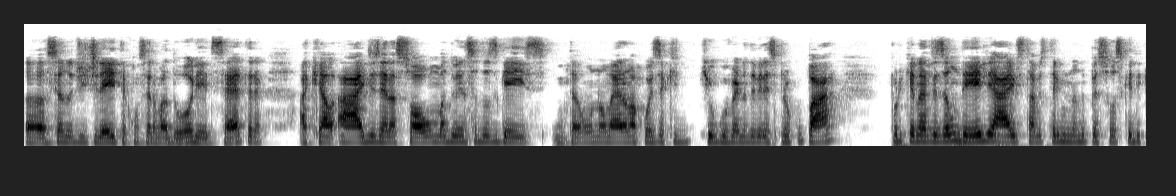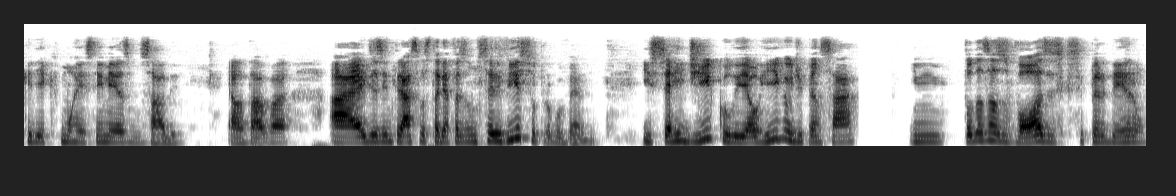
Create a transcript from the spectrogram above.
uh, sendo de direita, conservador e etc., aquela, a AIDS era só uma doença dos gays. Então não era uma coisa que, que o governo deveria se preocupar, porque na visão dele a AIDS estava exterminando pessoas que ele queria que morressem mesmo, sabe? Ela estava. A AIDS, entre aspas, estaria fazendo um serviço para o governo. Isso é ridículo e é horrível de pensar em todas as vozes que se perderam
